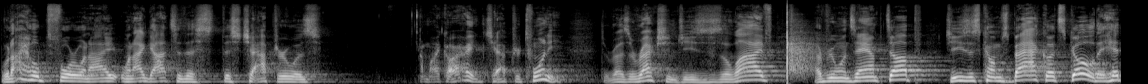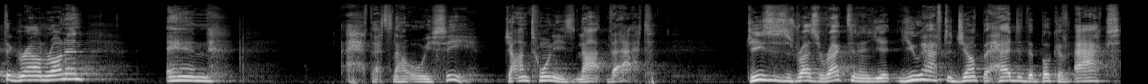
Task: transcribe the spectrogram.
What I hoped for when I, when I got to this, this chapter was I'm like, all right, chapter 20 the resurrection. Jesus is alive. Everyone's amped up. Jesus comes back. Let's go. They hit the ground running. And that's not what we see. John 20 is not that. Jesus is resurrected, and yet you have to jump ahead to the book of Acts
